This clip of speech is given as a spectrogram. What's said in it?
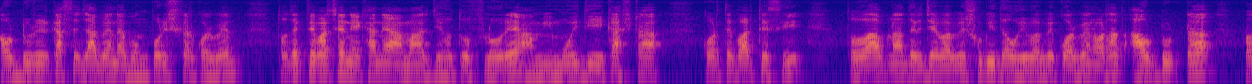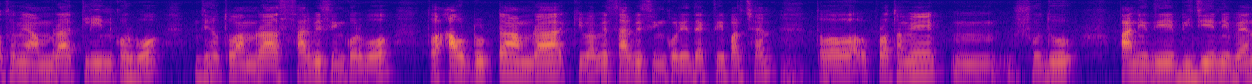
আউটডোরের কাছে যাবেন এবং পরিষ্কার করবেন। তো দেখতে পাচ্ছেন এখানে আমার যেহেতু ফ্লোরে আমি মই দিয়ে কাজটা করতে পারতেছি। তো আপনাদের যেভাবে সুবিধা ওইভাবে করবেন। অর্থাৎ আউটডোরটা প্রথমে আমরা ক্লিন করব, যেহেতু আমরা সার্ভিসিং করব। তো আউটডোরটা আমরা কীভাবে সার্ভিসিং করি দেখতে পাচ্ছেন। তো প্রথমে শুধু পানি দিয়ে ভিজিয়ে নেবেন,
